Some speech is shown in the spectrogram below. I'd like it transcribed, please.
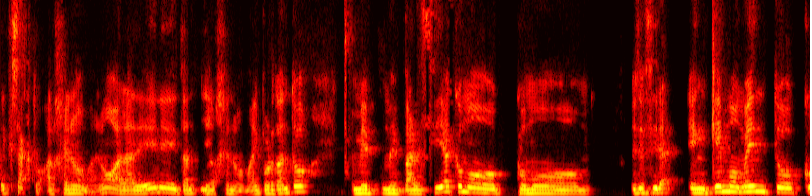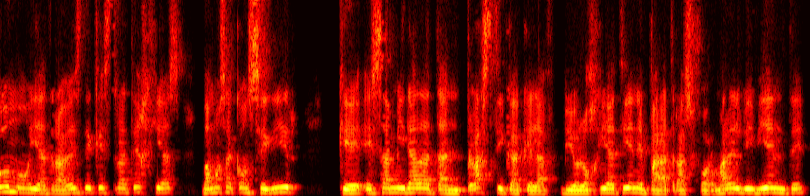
exacto, al genoma, ¿no? Al ADN y, al genoma. Y por tanto, me, me parecía como, como es decir, en qué momento, cómo y a través de qué estrategias vamos a conseguir que esa mirada tan plástica que la biología tiene para transformar el viviente,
